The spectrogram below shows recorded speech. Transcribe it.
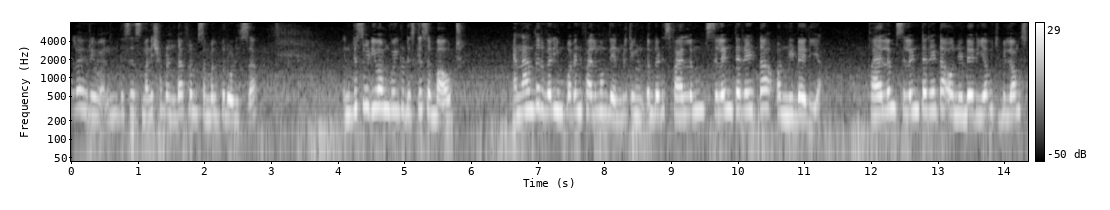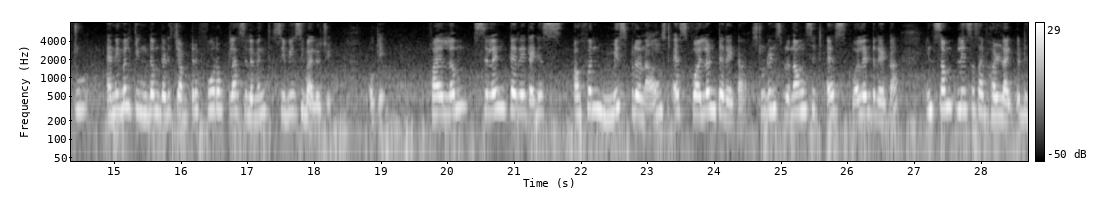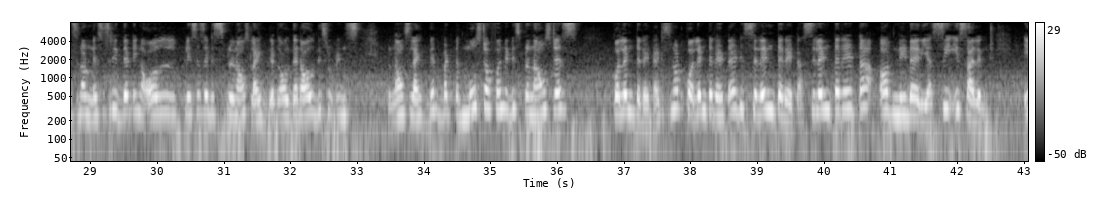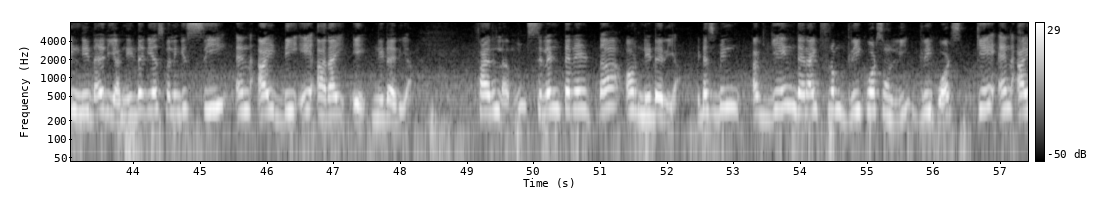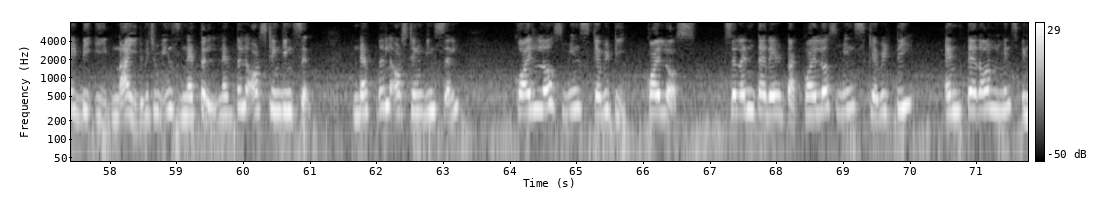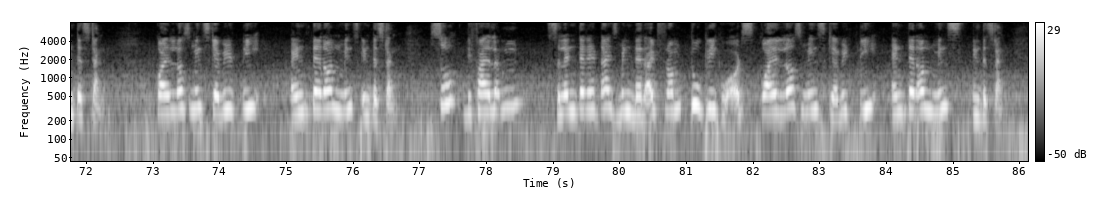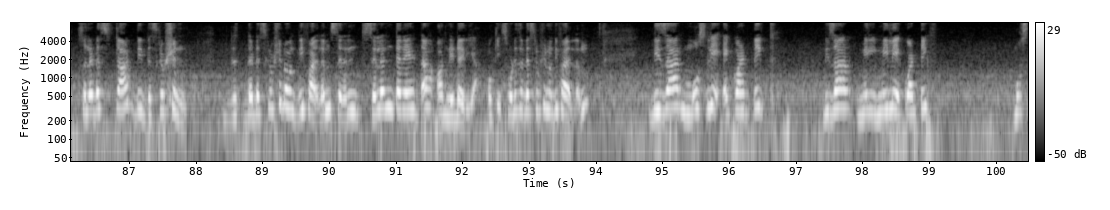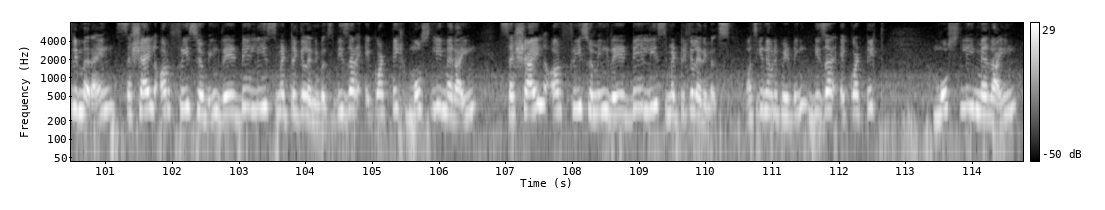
Hello everyone, this is Manisha Banda from Sambalpur, Odisha. In this video, I am going to discuss about another very important phylum of the animal kingdom that is phylum Coelenterata or Cnidaria. Phylum Coelenterata or Cnidaria which belongs to animal kingdom, that is chapter 4 of class 11th CBSE biology. Okay, phylum Coelenterata, it is often mispronounced as Coelenterata. Students pronounce it as Coelenterata in some places i've heard like that it's not necessary that in all places it is pronounced like that all that all the students pronounce like that but most often it is pronounced as coelenterata it is not coelenterata it is coelenterata coelenterata or cnidaria c is silent. In cnidaria cnidaria spelling is c n i d a r i a cnidaria phylum coelenterata or cnidaria it has been again derived from greek words only greek words K N I D E, nide, which means nettle, nettle or stinging cell. Nettle or stinging cell. Coilos means cavity, coilos. Coelenterata, coilos means cavity, enteron means intestine. Coilos means cavity, enteron means intestine. So the phylum Coelenterata has been derived from two Greek words. Coilos means cavity, enteron means intestine. So let us start the description. The, the description of the phylum Coelenterata or Cnidaria. Okay, so what is the description of the phylum? These are mostly aquatic. These are mainly aquatic, mostly marine, sessile or free swimming, radially symmetrical animals. These are aquatic, mostly marine, sessile or free swimming, radially symmetrical animals. Once again, I am repeating. These are aquatic, mostly marine,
